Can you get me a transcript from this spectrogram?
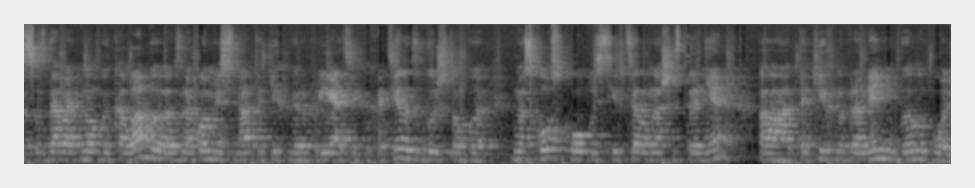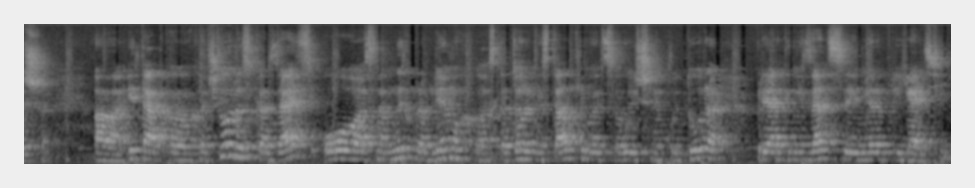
создавать новые коллабы, знакомясь на таких мероприятиях. И хотелось бы, чтобы в Московской области и в целом нашей стране а, таких направлений было больше. А, итак, э, хочу рассказать о основных проблемах, с которыми сталкивается уличная культура при организации мероприятий.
